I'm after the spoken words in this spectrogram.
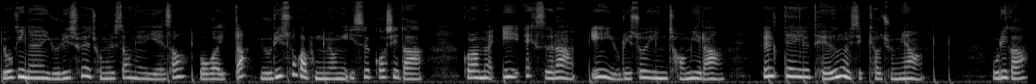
여기는 유리수의 조밀성에 의해서 뭐가 있다? 유리수가 분명히 있을 것이다. 그러면 이 x랑 이 유리수인 점이랑 1대1 대응을 시켜주면 우리가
